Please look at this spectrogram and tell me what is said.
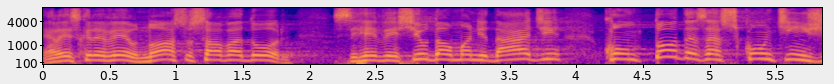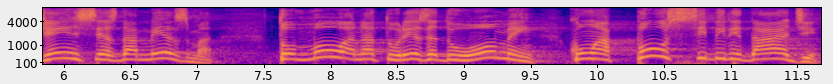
ela escreveu: Nosso Salvador se revestiu da humanidade com todas as contingências da mesma, tomou a natureza do homem com a possibilidade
